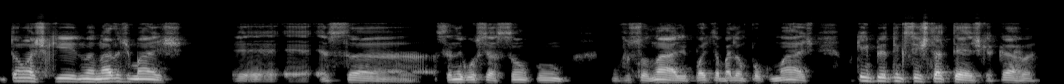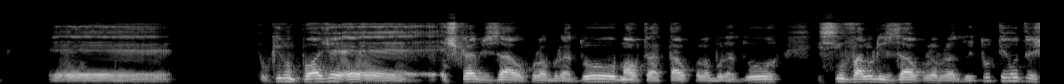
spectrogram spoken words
Então acho que não é nada demais é, é, essa essa negociação com o funcionário, pode trabalhar um pouco mais, porque a empresa tem que ser estratégica, Carla. É, o que não pode é, é, é, escravizar o colaborador, maltratar o colaborador, e sim valorizar o colaborador. Então, tem outras,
